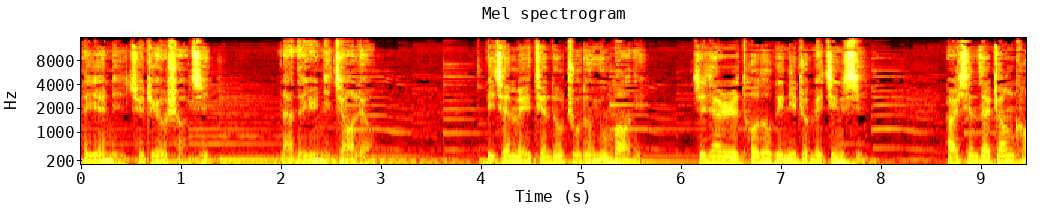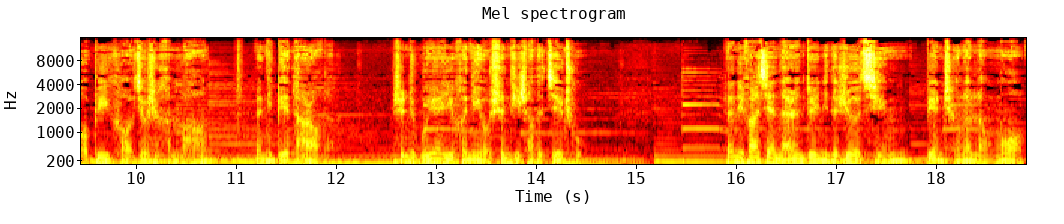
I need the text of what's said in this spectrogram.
他眼里却只有手机，懒得与你交流。以前每天都主动拥抱你，节假日偷偷给你准备惊喜，而现在张口闭口就是很忙，让你别打扰他，甚至不愿意和你有身体上的接触。当你发现男人对你的热情变成了冷漠，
